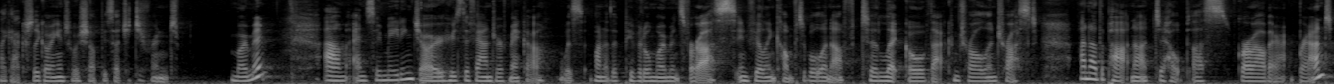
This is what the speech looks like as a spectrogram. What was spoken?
Like actually going into a shop is such a different moment. Um, and so meeting Joe, who's the founder of Mecca, was one of the pivotal moments for us in feeling comfortable enough to let go of that control and trust another partner to help us grow our brand.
